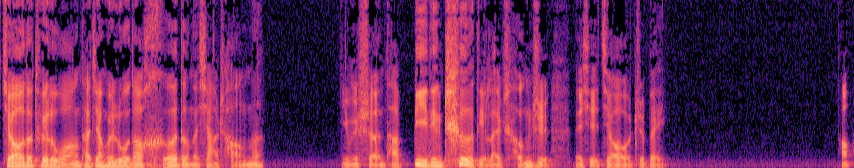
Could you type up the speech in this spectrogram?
骄傲的推罗王他将会落到何等的下场呢？因为神他必定彻底来惩治那些骄傲之辈。好，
